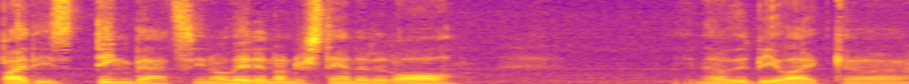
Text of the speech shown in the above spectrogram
by these dingbats. You know, they didn't understand it at all. You know, they'd be like, uh,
